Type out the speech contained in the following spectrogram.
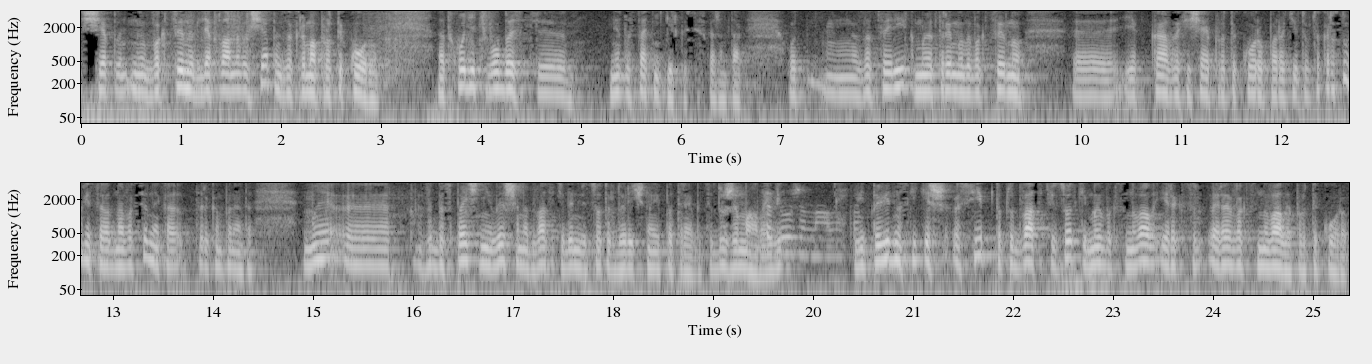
щеплень, ну, вакцини для планових щеплень, зокрема проти кору, надходять в область е, не в достатній кількості, скажімо так. От за цей рік ми отримали вакцину, яка захищає проти кору паротіту, тобто краснухи, це одна вакцина, яка три компоненти. Ми е, забезпечені лише на 21% до річної потреби. Це дуже мало. Це дуже мало. так. Відповідно, скільки ж осіб, тобто 20% ми вакцинували і ревакцинували проти кору.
